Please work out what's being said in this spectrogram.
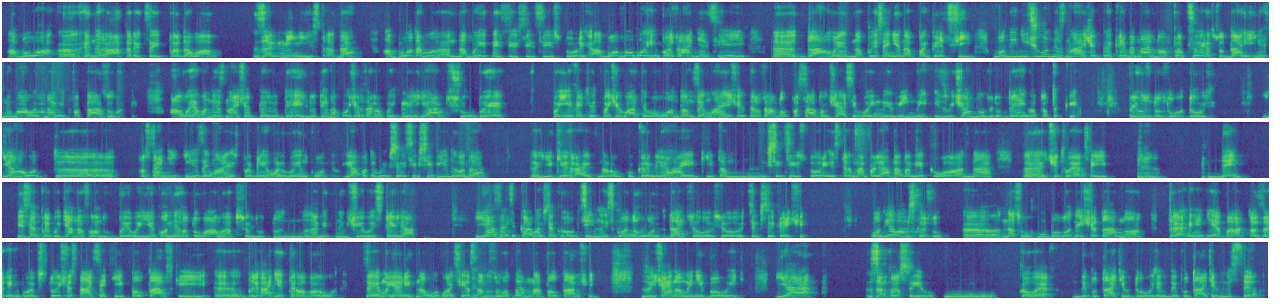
Або е, генератори цей продавав замміністра, да? або там е, на митниці всі ці історії, або вологі бажання цієї дами написані на папірці. Вони нічого не значать для кримінального процесу, да? і їх не мали б навіть показувати. Але вони значать для людей. Людина хоче заробити мільярд, щоби поїхати відпочивати в Лондон, займаючи державну посаду в часі війни. І, звичайно, в людей ото таке. Плюс до того, друзі, я от е, останні дні займаюся проблемою воєнкомів. Я подивився ці всі відео, да, е, які грають на руку Кремля, які там всі ці історії з тернополянином, якого на е, четвертий день після прибуття на фронт вбили, якого не готували абсолютно, ну, навіть не вчили стріляти. Я зацікавився корупційною складовою да, цього всього цих всіх речей. От я вам скажу: е, на слуху було нещодавно трагедія багато загиблих в 116-й Полтавській е, бригаді тероборони. Це моя рідна область, я сам з Лобен на Полтавщині. Звичайно, мені болить. Я запросив у колег депутатів, друзів депутатів місцевих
